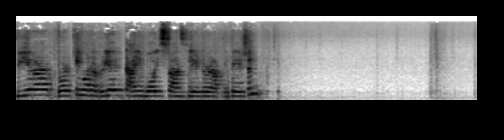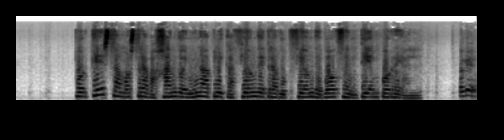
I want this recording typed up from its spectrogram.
we are working on a real-time voice translator application. ¿Por qué estamos trabajando en una aplicación de traducción de voz en tiempo real? Okay,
